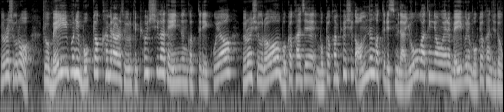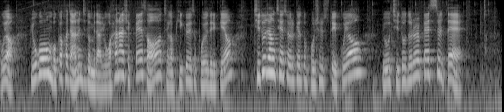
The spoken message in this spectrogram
이런 식으로 요 메이븐이 목격함이라 그래서 이렇게 표시가 되어 있는 것들이 있고요. 이런 식으로 목격하지 목격한 표시가 없는 것들이 있습니다. 요거 같은 경우에는 메이븐이 목격한 지도고요. 요건 목격하지 않은 지도입니다. 요거 하나씩 빼서 제가 비교해서 보여드릴게요. 지도 장치에서 이렇게 또 보실 수도 있고요. 요 지도들을 뺐을 때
